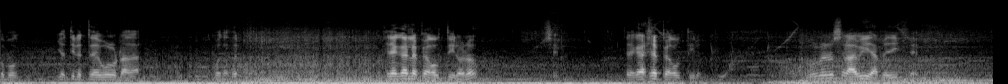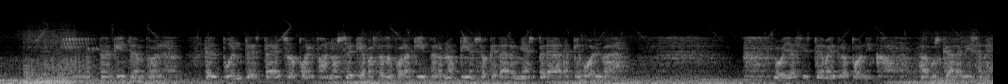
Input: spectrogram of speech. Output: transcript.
Como yo a ti no te devuelvo nada. ¿Qué puedo hacer? Tiene que haberle pegado un tiro, ¿no? Sí. Tiene que haberle pegado un tiro. Devuélvenos a la vida, me dice. Aquí, Temple. El puente está hecho polvo. No sé qué ha pasado por aquí, pero no pienso quedarme a esperar a que vuelva. Voy al sistema hidropónico a buscar a Elizabeth.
